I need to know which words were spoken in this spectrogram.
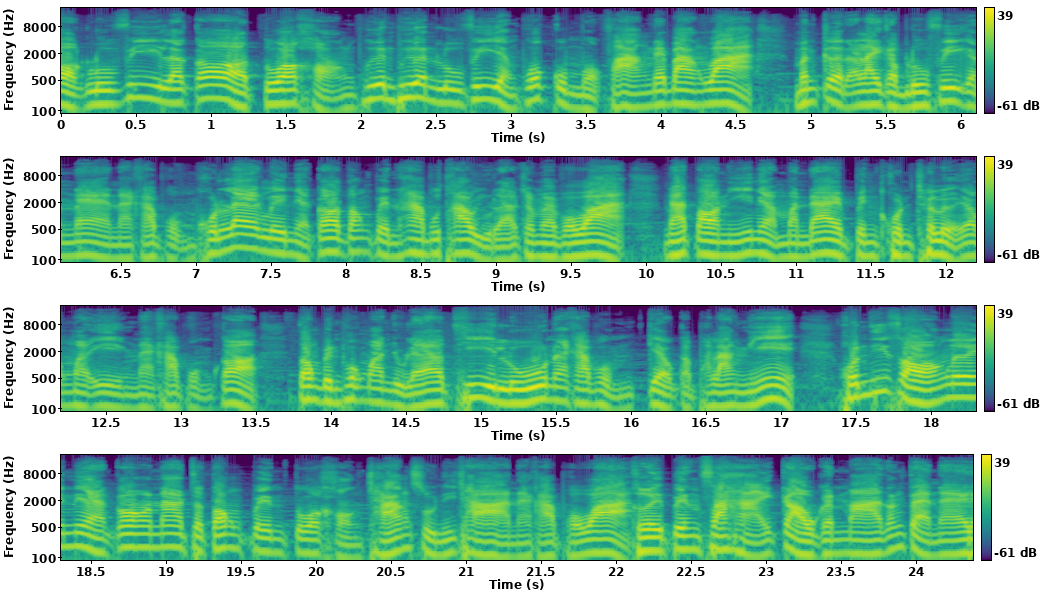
บอกลูฟี่แล้วก็ตัวของเพื่อนเพื่อนๆลูฟี่อย่างพวกกลุ่มหมวกฟางได้บ้างว่า มันเกิดอะไรกับลูฟี่กันแน่นะครับผมคนแรกเลยเนี่ยก็ต้องเป็น5ผู้เท่าอยู่แล้วใช่ไหมเพราะว่าณตอนนี้เนี่ยมันได้เป็นคนเฉลยออกมาเองนะครับผมก็ต้องเป็นพวกมันอยู่แล้วที่รู้นะครับผมเกี่ยวกับพลังนี้ คนที่ 2 เลยเนี่ยก็น่าจะต้องเป็นตัวของช้างสุนิชานะครับเพราะว่าเคยเป็นสหายเก่ากันมาตั้งแต่ในอ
